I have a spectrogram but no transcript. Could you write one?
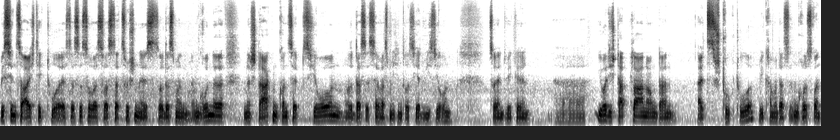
bis hin zur Architektur ist. Das ist sowas, was dazwischen ist, so dass man im Grunde eine starken Konzeption, also das ist ja, was mich interessiert, Vision zu entwickeln, äh, über die Stadtplanung dann als Struktur, wie kann man das im größeren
